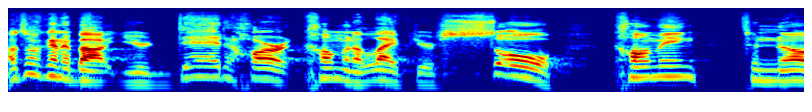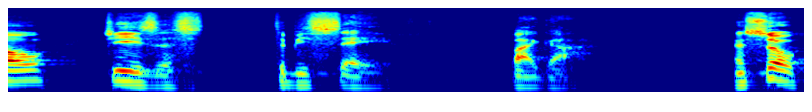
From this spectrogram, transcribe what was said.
I'm talking about your dead heart coming to life, your soul coming to know Jesus, to be saved by God. And so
